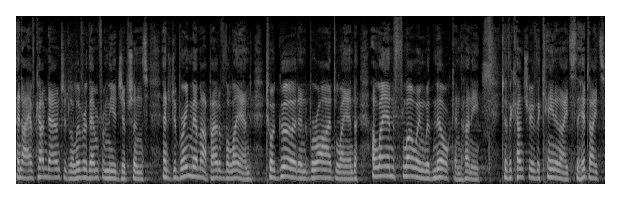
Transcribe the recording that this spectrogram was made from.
and I have come down to deliver them from the Egyptians and to bring them up out of the land to a good and broad land, a land flowing with milk and honey, to the country of the Canaanites, the Hittites,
